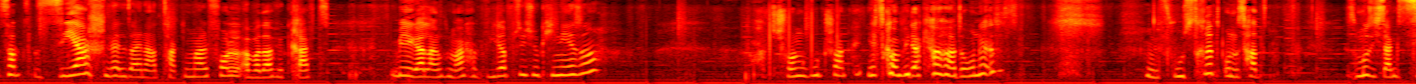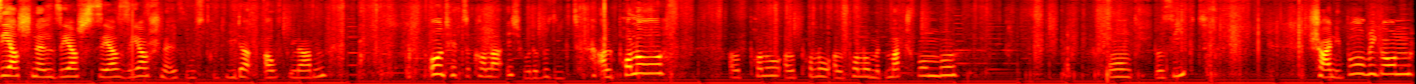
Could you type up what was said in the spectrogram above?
Es hat sehr schnell seine Attacken mal voll, aber dafür greift es mega langsam an. Hat wieder Psychokinese. Hat schon gut schon. Jetzt kommt wieder Karadonis. Ein Fußtritt und es hat, das muss ich sagen, sehr schnell, sehr, sehr, sehr schnell Fußtritt wieder aufgeladen. Und Hitzekoller, ich wurde besiegt. Alpollo, Alpollo, Alpollo, Alpollo mit Matschbombe. Und besiegt. Shiny Borigon.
